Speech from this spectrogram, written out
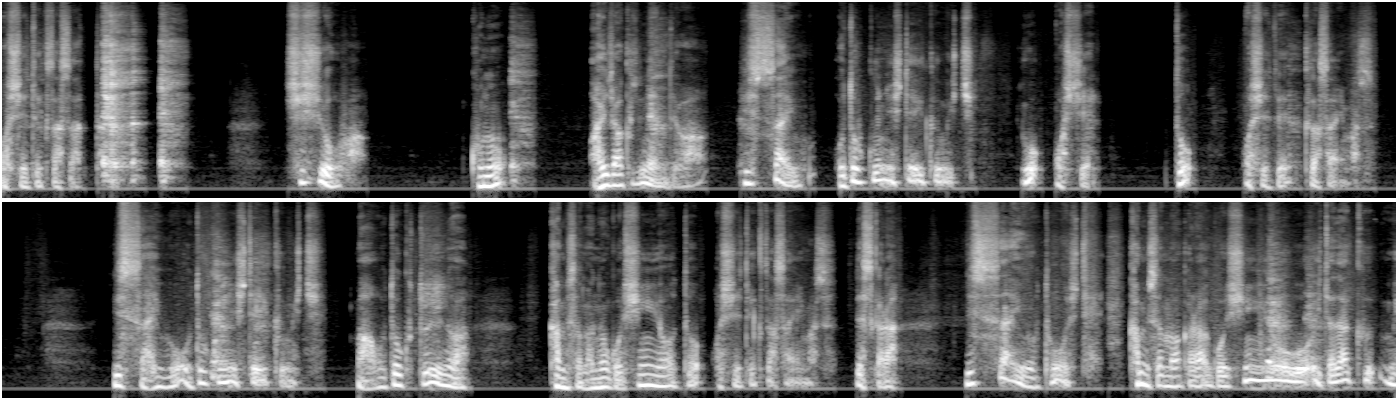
教えてくださった。師匠はこの愛楽理念では一切をお得にしていく道を教えると教えてくださいます。一切をお得にしていく道。まあお得というのは神様のご信用と教えてくださいます。ですから一切を通して神様からご信用をいただく道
